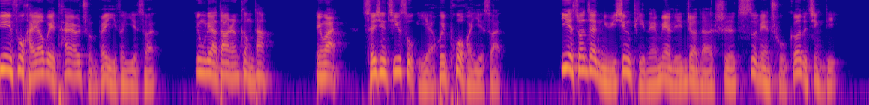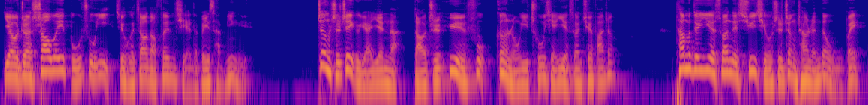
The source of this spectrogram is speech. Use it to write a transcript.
孕妇还要为胎儿准备一份叶酸，用量当然更大。另外，雌性激素也会破坏叶酸。叶酸在女性体内面临着的是四面楚歌的境地，有着稍微不注意就会遭到分解的悲惨命运。正是这个原因呢，导致孕妇更容易出现叶酸缺乏症。他们对叶酸的需求是正常人的五倍，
